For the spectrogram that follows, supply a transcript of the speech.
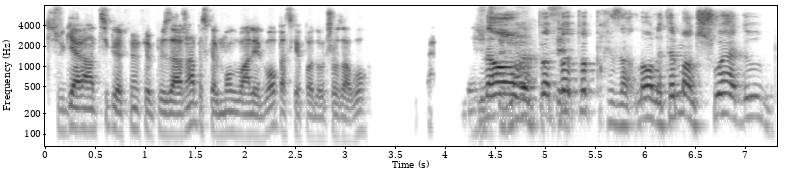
tu garantis que le film fait plus d'argent parce que le monde va aller le voir parce qu'il n'y a pas d'autre chose à voir. Ben, non, pas, pas, pas, présentement. On a tellement de choix, dude.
